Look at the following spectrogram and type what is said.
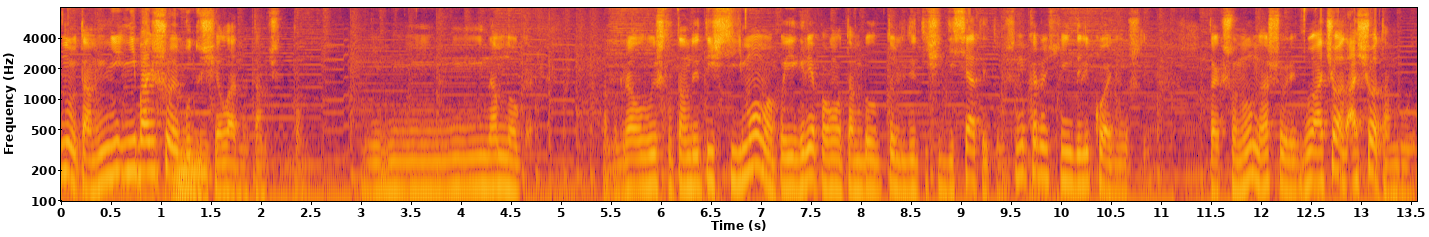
Ну, там не- небольшое будущее, ладно, там что-то там не, не- не намного. Там игра вышла там в 2007, а по игре, по-моему, там был то ли 2010, то ли... Ну, короче, недалеко они ушли. Так что, ну, наше время. Ну, а что а чё там будет?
